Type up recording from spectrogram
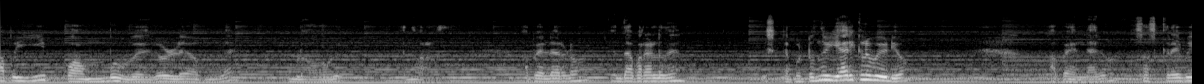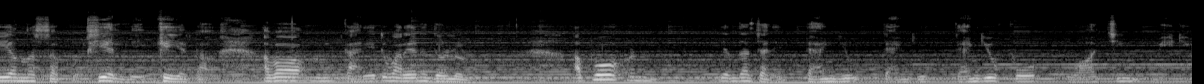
അപ്പോൾ ഈ പമ്പ് വരെയുള്ള നമ്മളെ ബ്ലോഗ് എന്ന് പറയുന്നത്. അപ്പോൾ എല്ലാവരോടും എന്താ പറയാനുള്ളത്? ഇഷ്ടപ്പെട്ടു എന്ന് വിചാരിക്കുന്ന വീഡിയോ. അപ്പോൾ എല്ലാവരും സബ്സ്ക്രൈബ് ചെയ്യുക ഒന്ന് സപ്പോർട്ട് ചെയ്യുക ലൈക്ക് ചെയ്യട്ടോ അപ്പോൾ കാര്യമായിട്ട് പറയാൻ ഇതുള്ളൂ അപ്പോൾ എന്താ വെച്ചാൽ thank you thank you thank you for watching video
